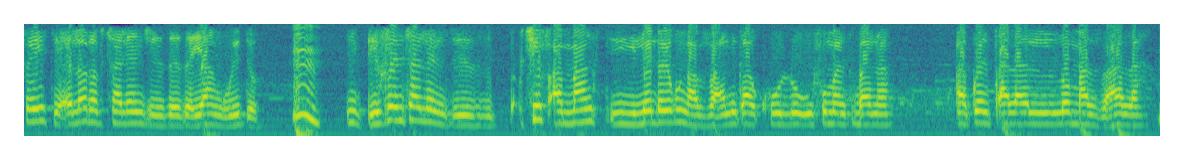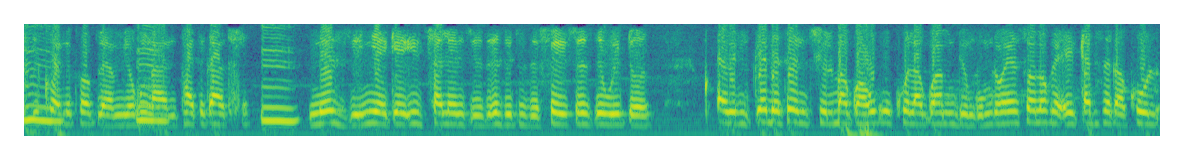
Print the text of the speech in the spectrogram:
faced a lot of challenges as a young widow. Mm. different challenges chief amongst the nto yokungavani kakhulu ufumanisa ubana akweli cala lomazala ikhona iproblem yokungandiphathi kakuhle Mm. nezinye ke ii-challenges ezithi zifeyiswe zii-widows and ke besenditshile uba kwa ukukhula kwam ndingumntu oyesoloko exabise kakhulu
